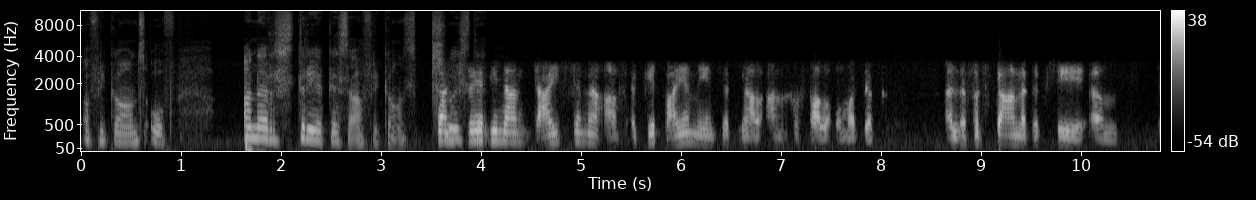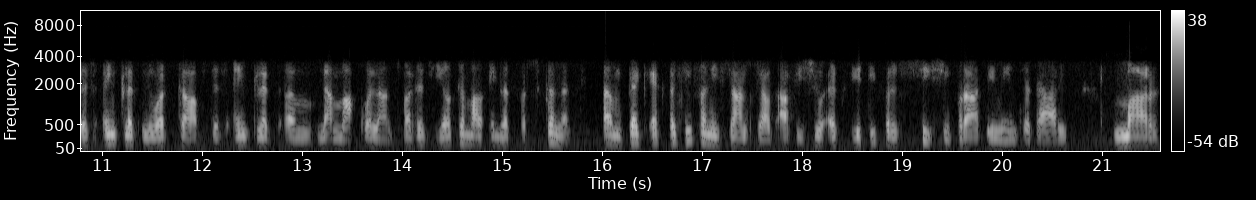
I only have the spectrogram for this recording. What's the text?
Afrikaans of ander streke se Afrikaans. Van Ferdinand duisende af. Ek weet baie mense het my al aangeval omdat ek hulle verstaan dat ek sê ehm um, dis eintlik Noord-Kaap, dis eintlik ehm um, na Makwaland, maar dit is heeltemal eintlik verskillend. Ehm um, kyk ek is nie van die Sandveld af nie, so ek weet nie presies hoe praat die mense daar nie. Maar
